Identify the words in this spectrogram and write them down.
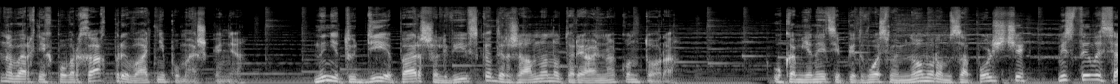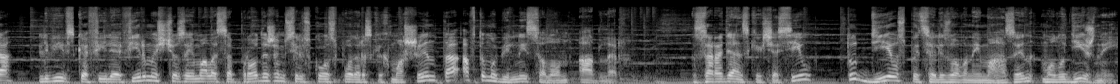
на верхніх поверхах приватні помешкання. Нині тут діє перша львівська державна нотаріальна контора. У кам'яниці під восьмим номером за Польщі містилися львівська філія фірми, що займалася продажем сільськогосподарських машин та автомобільний салон Адлер. За радянських часів тут діяв спеціалізований магазин Молодіжний,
